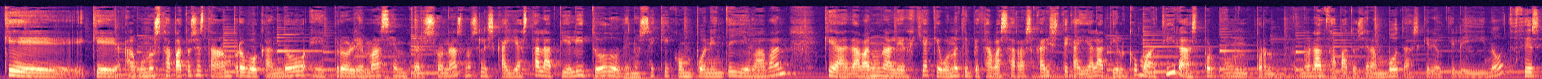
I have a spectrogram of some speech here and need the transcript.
que, algunos zapatos estaban provocando eh, problemas en personas, ¿no? se les caía hasta la piel y todo, de no sé qué componente llevaban, que daban una alergia que bueno, te empezabas a rascar y se te caía la piel como a tiras, por, no eran zapatos, eran botas, creo que leí, ¿no? Entonces,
